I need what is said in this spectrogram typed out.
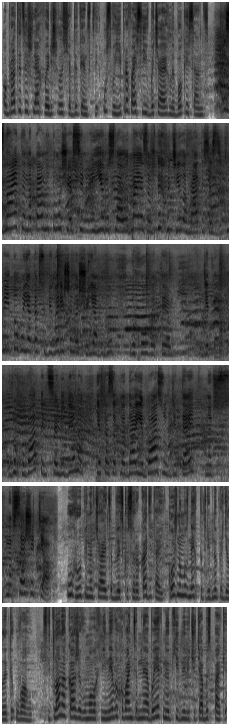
Обрати цей шлях вирішила ще в дитинстві. У своїй професії вбачає глибокий сенс. Ви знаєте, напевно, тому що я в сім'ї росла одна, я завжди хотіла гратися з дітьми. І того я так собі вирішила, що я буду виховувати дітей. Вихователь це людина, яка закладає базу в дітей на все життя. У групі навчається близько 40 дітей. Кожному з них потрібно приділити увагу. Світлана каже, в умовах війни вихованцям неабияк необхідне відчуття безпеки,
